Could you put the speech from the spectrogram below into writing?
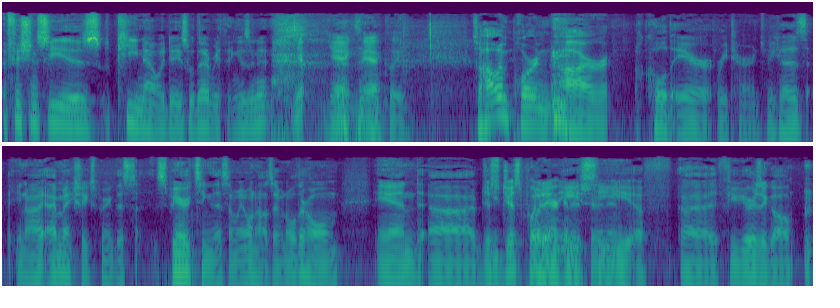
efficiency is key nowadays with everything, isn't it? yep. yeah exactly So, how important are cold air returns? Because you know, I, I'm actually experiencing this, experiencing this in my own house. I have an older home, and uh, just You just put an in AC in. a, f- uh, a few years ago,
